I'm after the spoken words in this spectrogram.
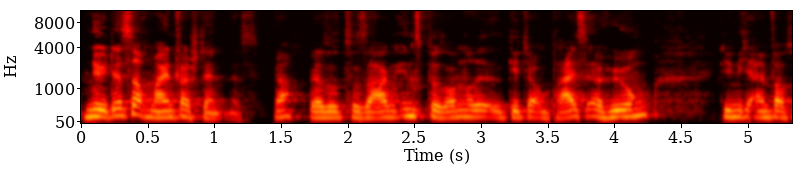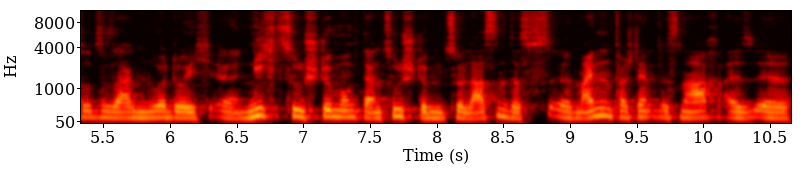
Nö, das ist auch mein Verständnis. Ja, wer sozusagen insbesondere geht ja um Preiserhöhung, die nicht einfach sozusagen nur durch äh, Nichtzustimmung dann zustimmen zu lassen. Das äh, meinem Verständnis nach also, äh,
